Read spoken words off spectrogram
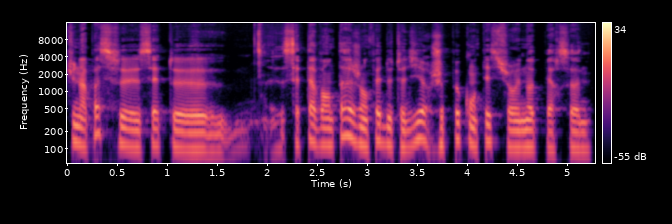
tu n'as pas ce, cette, euh, cet avantage en fait de te dire je peux compter sur une autre personne.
